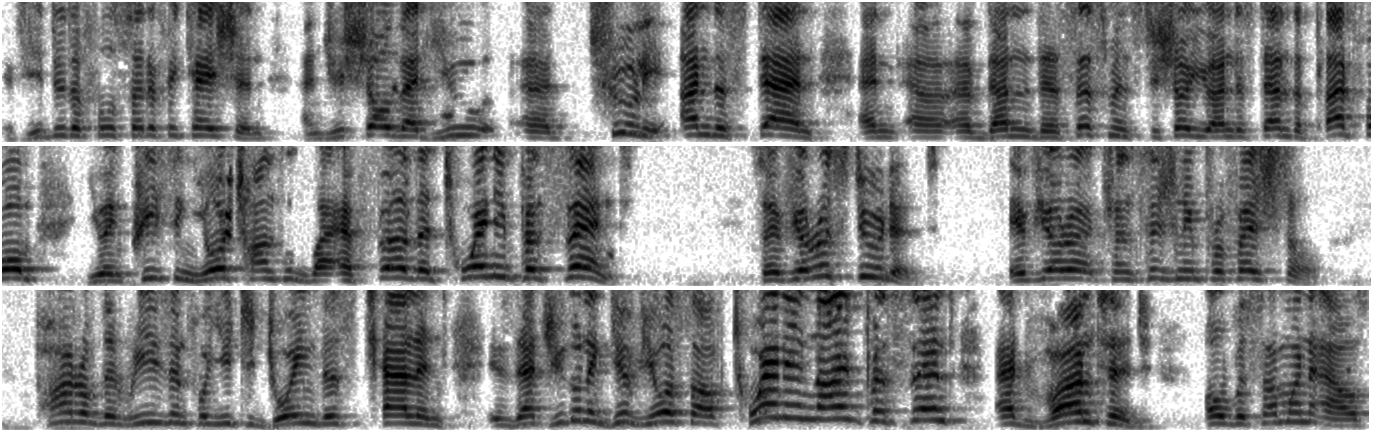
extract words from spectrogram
if you do the full certification and you show that you uh, truly understand and uh, have done the assessments to show you understand the platform, you're increasing your chances by a further 20%. So if you're a student, if you're a transitioning professional, part of the reason for you to join this challenge is that you're going to give yourself 29% advantage over someone else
